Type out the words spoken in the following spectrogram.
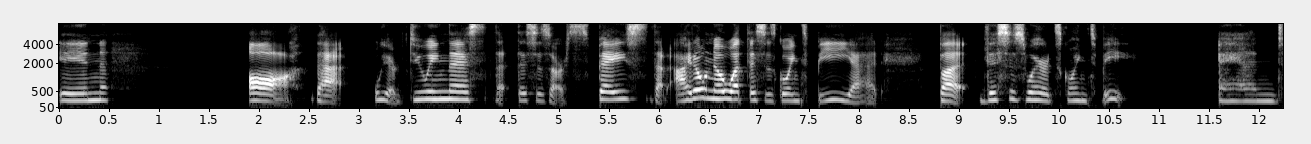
in awe that we are doing this, that this is our space, that I don't know what this is going to be yet, but this is where it's going to be. And,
